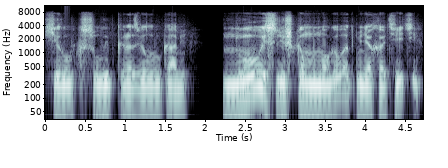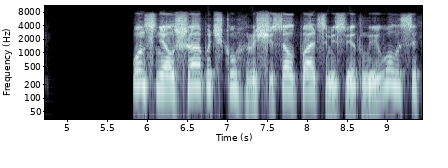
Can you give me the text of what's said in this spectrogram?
Хирург с улыбкой развел руками. — Ну, вы слишком многого от меня хотите? Он снял шапочку, расчесал пальцами светлые волосы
